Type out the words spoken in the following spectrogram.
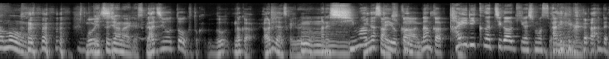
はもう別じゃないですか。 Radiotalkとかどう、なんかあるじゃないですか、いろいろ。うんうんあれ島っていうかんなんか大陸が違う気がしますよね。大陸だって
